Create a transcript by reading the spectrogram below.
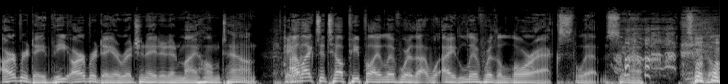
Arbor Day, the Arbor Day originated in my hometown. I like to tell people I live where the, I live where the Lorax lives, you know. So the,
